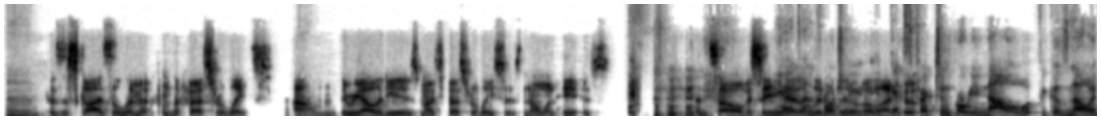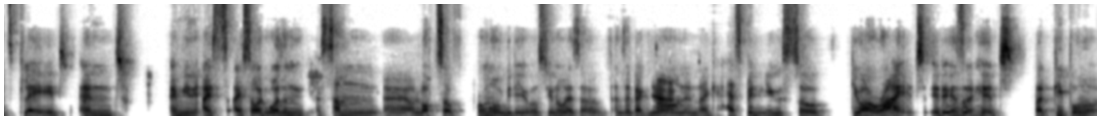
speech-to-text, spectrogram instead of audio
because Mm. the sky's the limit from the first release. Um, the reality is, most first releases, no one hears, and so obviously you yes, get a little bit of a like, it gets traction probably now because now it's played and I mean, I, I saw it wasn't some uh, lots of promo videos, you know, as a as a background and like has been used. So you are right, it is a hit, but people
